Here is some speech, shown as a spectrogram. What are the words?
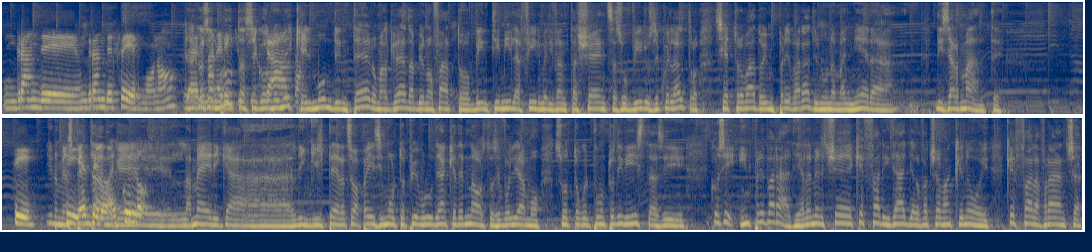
un, grande, un grande fermo, no? E la Cioè, cosa brutta secondo me è che il mondo intero, malgrado abbiano fatto 20.000 film di fantascienza su virus e quell'altro, si è trovato impreparato in una maniera disarmante. Sì, Io non mi sì, aspettavo vero, che quello- l'America, l'Inghilterra, insomma paesi molto più evoluti anche del nostro, se vogliamo, sotto quel punto di vista, sì, così impreparati alla mercé, che fa l'Italia, lo facciamo anche noi, che fa la Francia.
